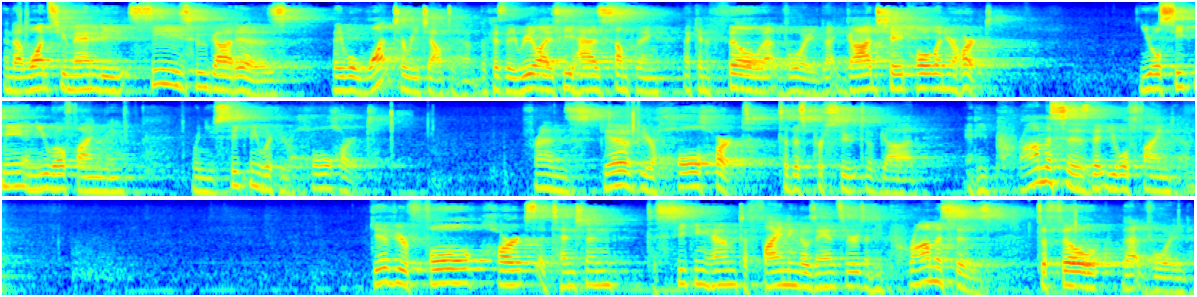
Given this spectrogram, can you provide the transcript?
And that once humanity sees who God is, they will want to reach out to him because they realize he has something that can fill that void, that God shaped hole in your heart. You will seek me and you will find me when you seek me with your whole heart. Friends, give your whole heart to this pursuit of God, and he promises that you will find him. Give your full heart's attention to seeking Him, to finding those answers, and He promises to fill that void.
